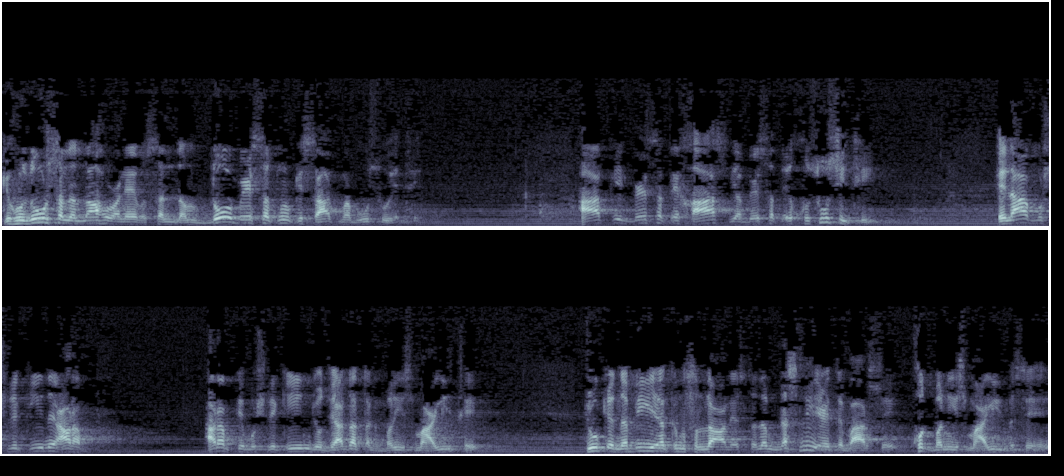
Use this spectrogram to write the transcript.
کہ حضور صلی اللہ علیہ وسلم دو بیستوں کے ساتھ مبوس ہوئے تھے۔ آپ کی ایک بیست خاص یا بیست خصوصی تھی۔ الا مشرقین عرب۔ عرب کے مشرقین جو زیادہ تک بڑی اسماعیل تھے۔ کیونکہ نبی اکرم صلی اللہ علیہ وسلم نسلی اعتبار سے خود بنی اسماعیل میں سے ہے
